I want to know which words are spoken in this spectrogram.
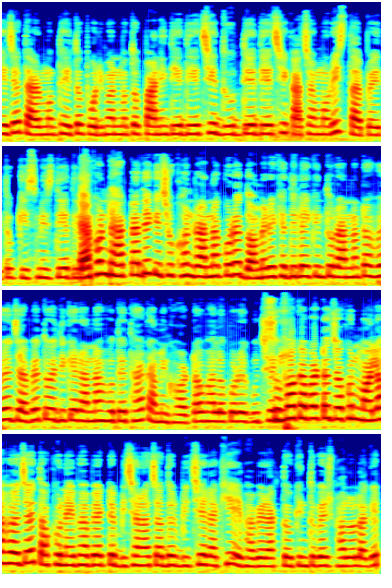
ভেজে তার মধ্যে এই তো পরিমাণ মতো পানি দিয়ে দিয়েছি দুধ দিয়ে দিয়েছি কাঁচামরিচ তারপরে এই তো কিশমিশ দিয়ে দিলাম। এখন ঢাকনা দিয়ে কিছুক্ষণ রান্না করে দমে রেখে দিলে কিন্তু রান্নাটা হয়ে যাবে। তো এদিকে রান্না হতে থাক আমি ঘরটাও ভালো করে গুছিয়ে সোফা কাভারটা যখন ময়লা হয়ে যায় তখন এইভাবে একটা বিছানা চাদর বিছিয়ে রাখি এইভাবে রাখতেও কিন্তু বেশ ভালো লাগে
